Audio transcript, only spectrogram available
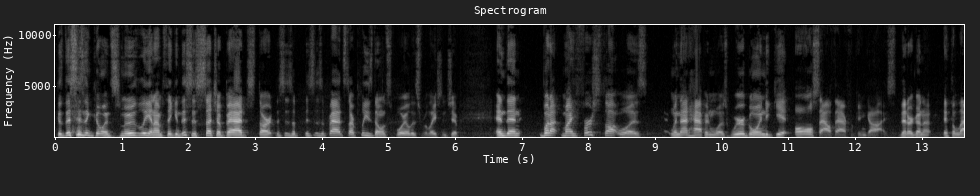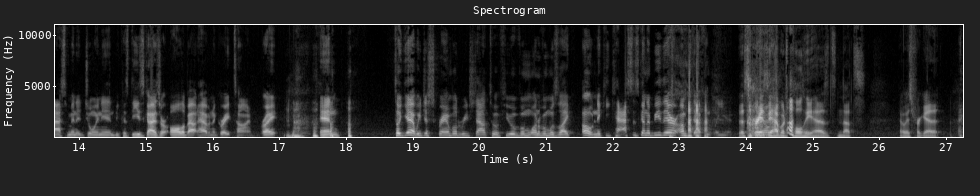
because this isn't going smoothly and i'm thinking this is such a bad start. This is a this is a bad start. Please don't spoil this relationship. And then but I, my first thought was when that happened was we're going to get all south african guys that are going to at the last minute join in because these guys are all about having a great time right mm-hmm. and so yeah we just scrambled reached out to a few of them one of them was like oh nikki cass is going to be there i'm definitely in That's crazy how much pull he has. It's nuts. I always forget it.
